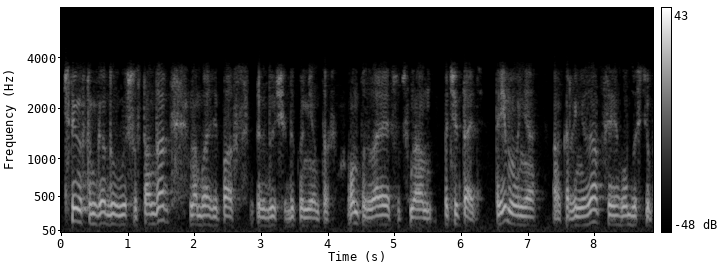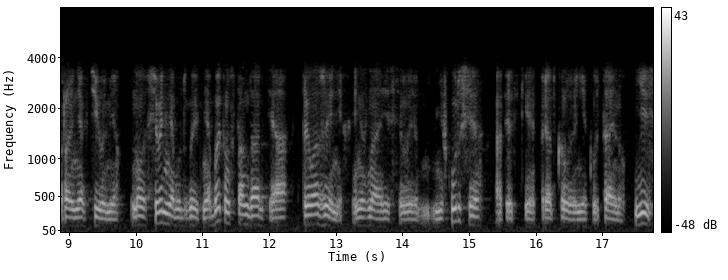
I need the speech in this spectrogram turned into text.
В 2014 году вышел стандарт на базе ПАС предыдущих документов. Он позволяет, собственно, почитать требования к организации в области управления активами. Но сегодня я буду говорить не об этом стандарте, а о приложениях. Я не знаю, если вы не в курсе, опять-таки приоткрою некую тайну. Есть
